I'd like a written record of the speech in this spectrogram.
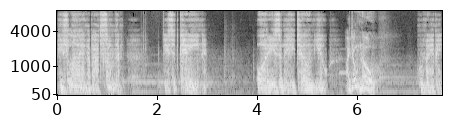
He's lying about something. Is it Kane? What isn't he telling you? I don't know. Or maybe,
